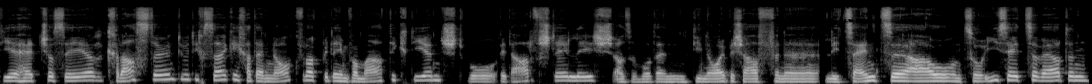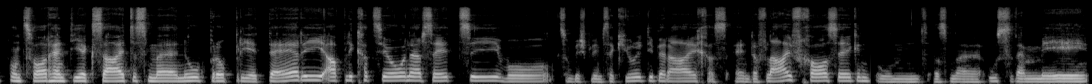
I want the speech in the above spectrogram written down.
die hat schon sehr krass tönt, würde ich sagen. Ich habe dann nachgefragt bei dem Informatikdienst, wo Bedarfsstelle ist, also wo dann die neu beschaffenen Lizenzen auch und so einsetzen werden. Und zwar haben die gesagt, dass man nur proprietäre Applikationen ersetze, wo zum Beispiel im Security-Bereich als End of Life kann und dass man außerdem mehr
